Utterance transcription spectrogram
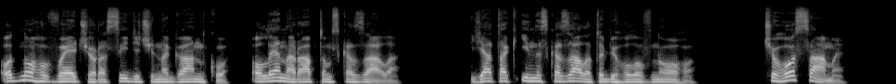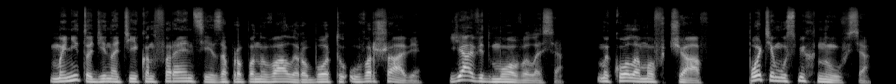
Одного вечора, сидячи на ганку, Олена раптом сказала Я так і не сказала тобі головного. Чого саме? Мені тоді на тій конференції запропонували роботу у Варшаві. Я відмовилася. Микола мовчав, потім усміхнувся.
